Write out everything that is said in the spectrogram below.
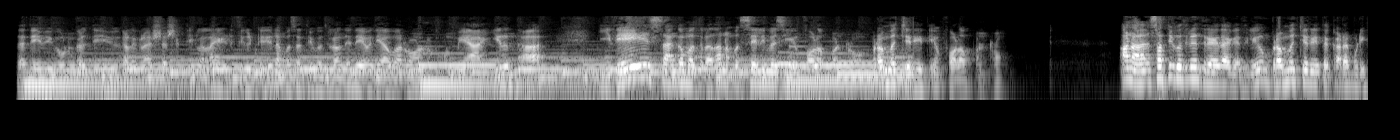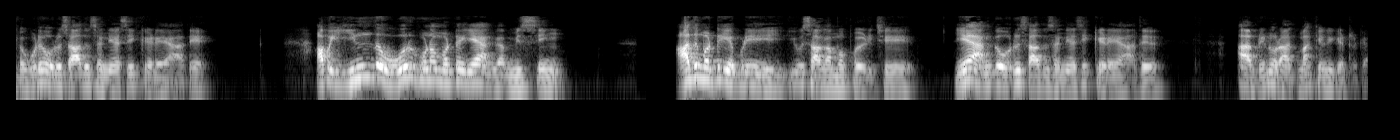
இந்த தெய்வீக குணங்கள் தெய்வீக கலங்கள் அஷ்டசக்திகளெல்லாம் சக்திகள் எல்லாம் எடுத்துக்கிட்டு நம்ம சத்தியுகத்தில் வந்து தேவதையாக வர்றோம்ன்ற உண்மையாக இருந்தா இதே சங்கமத்தில் தான் நம்ம செலிபஸையும் ஃபாலோ பண்ணுறோம் பிரம்மச்சரியத்தையும் ஃபாலோ பண்ணுறோம் ஆனால் சத்தியுகத்திலையும் திரேதாகத்திலையும் பிரம்மச்சரியத்தை கடைபிடிக்கக்கூடிய ஒரு சாது சன்னியாசி கிடையாது. அப்போ இந்த ஒரு குணம் மட்டும் ஏன் அங்கே மிஸ்ஸிங் அது மட்டும் எப்படி யூஸ் ஆகாம போயிடுச்சு? ஏன் அங்க ஒரு சாது சன்னியாசி கிடையாது? அப்படின்னு ஒரு ஆத்மா கேள்வி கேட்டிருக்க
